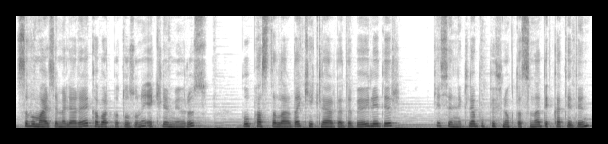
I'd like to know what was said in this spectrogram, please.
Sıvı malzemelere kabartma tozunu eklemiyoruz. Bu pastalarda, keklerde de böyledir. Kesinlikle bu püf noktasına dikkat edin.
